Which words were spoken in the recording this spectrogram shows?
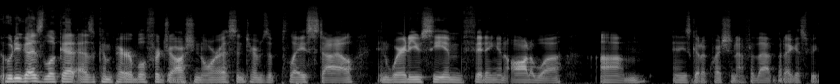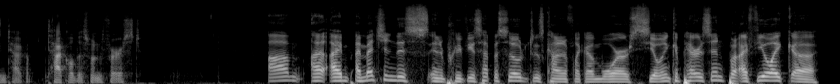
"Who do you guys look at as a comparable for Josh Norris in terms of play style, and where do you see him fitting in Ottawa?" Um, and he's got a question after that, but I guess we can tackle tackle this one first. Um, I, I I mentioned this in a previous episode, just kind of like a more ceiling comparison, but I feel like a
